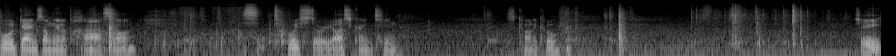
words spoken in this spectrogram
Board games I'm going to pass on. It's a Toy Story ice cream tin. It's kind of cool. Gee,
